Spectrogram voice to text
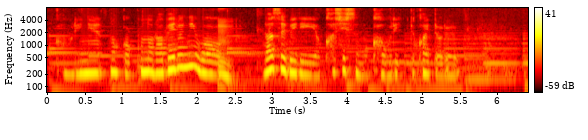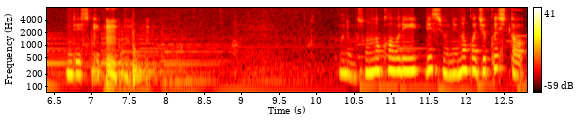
香りね。なんかこのラベルには、うん。ラズベリーやカシスの香りって書いてあるんですけど、うんうんまあでもそんな香りですよね。なんか熟した、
